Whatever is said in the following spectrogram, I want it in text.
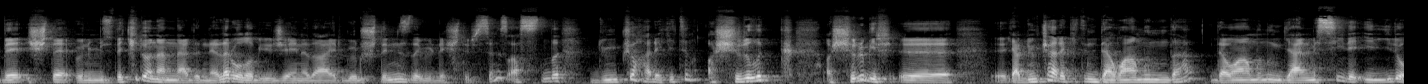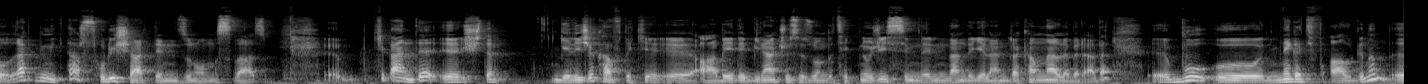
ve işte önümüzdeki dönemlerde neler olabileceğine dair görüşlerinizle birleştirirseniz aslında dünkü hareketin aşırılık aşırı bir e, e yani dünkü hareketin devamında devamının gelmesiyle ilgili olarak bir miktar soru işaretlerinizin olması lazım. E, ki ben de işte gelecek haftaki e, ABD bilanço sezonunda teknoloji isimlerinden de gelen rakamlarla beraber e, bu e, negatif algının e,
